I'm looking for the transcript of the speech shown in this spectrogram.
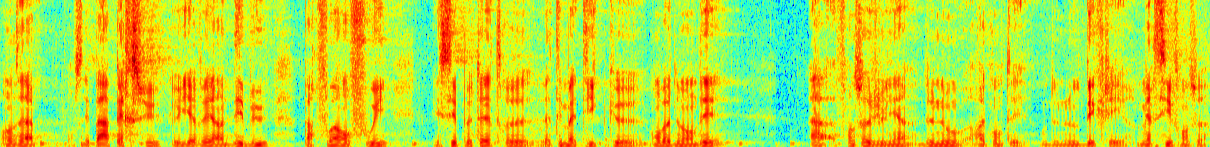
on ne s'est pas aperçu qu'il y avait un début, parfois enfoui, et c'est peut-être euh, la thématique qu'on va demander à François Julien de nous raconter ou de nous décrire. Merci François.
